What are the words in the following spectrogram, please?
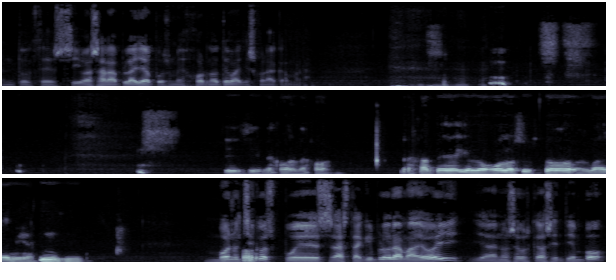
Entonces, si vas a la playa, pues mejor no te vayas con la cámara. Sí, sí, mejor, mejor. Déjate que luego los sustos, madre mía. Bueno, chicos, pues hasta aquí el programa de hoy. Ya nos hemos quedado sin tiempo.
